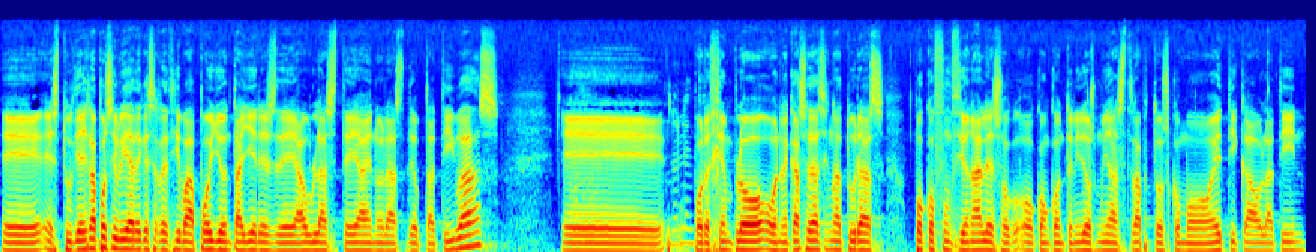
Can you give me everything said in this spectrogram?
eh, ¿estudiáis la posibilidad de que se reciba apoyo en talleres de aulas TEA en horas de optativas? Eh, por ejemplo, o en el caso de asignaturas poco funcionales o, con contenidos muy abstractos como ética o latín,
